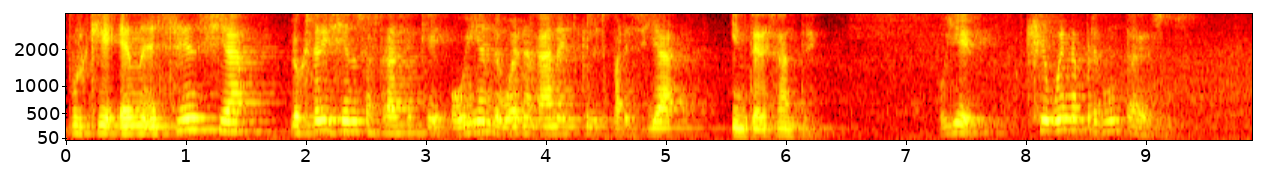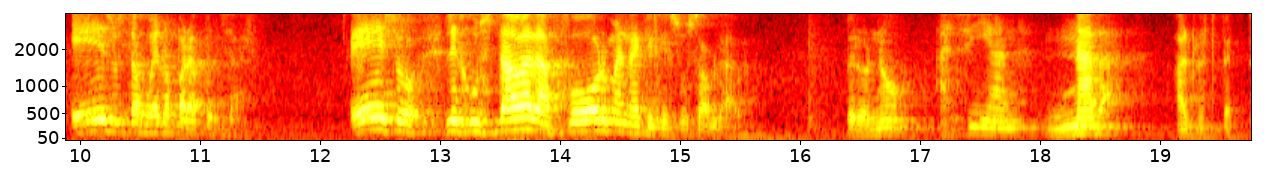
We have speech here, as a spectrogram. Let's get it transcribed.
Porque en esencia lo que está diciendo esa frase que oían de buena gana es que les parecía interesante. Oye, qué buena pregunta eso. Eso está bueno para pensar. Eso, les gustaba la forma en la que Jesús hablaba, pero no hacían nada al respecto.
